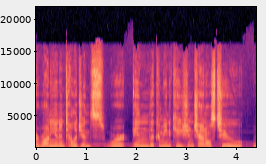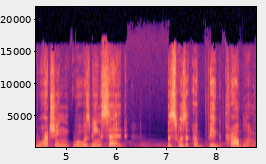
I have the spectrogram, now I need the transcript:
Iranian intelligence were in the communication channels too, watching what was being said. This was a big problem,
